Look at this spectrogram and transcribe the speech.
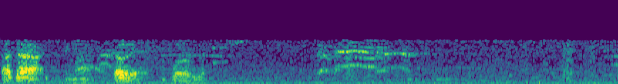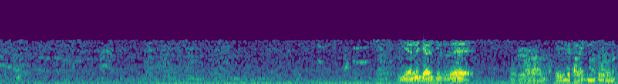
Ada. Tahu deh. Walau juga. ഇയാള് വിചാരിച്ചത് ഒരുപാട് ആൾക്കാർ കളയ്ക്കുമ്പോൾ തോന്നണം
